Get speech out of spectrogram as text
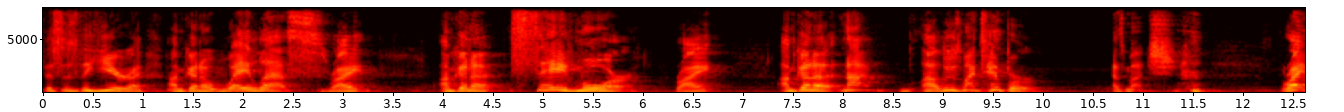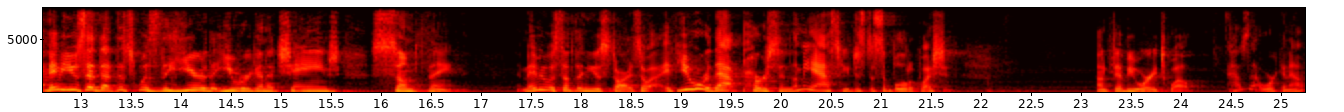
This is the year. I, am going to weigh less, right? I'm going to save more, right? I'm going to not uh, lose my temper as much. right? Maybe you said that this was the year that you were going to change something. And maybe it was something you started. So if you were that person, let me ask you just a simple little question. On February 12th, how's that working out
